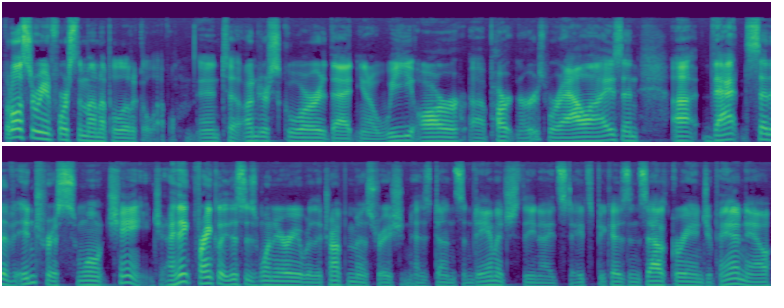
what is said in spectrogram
but also reinforce them on a political level and to underscore that you know we are uh, partners, we're allies, and uh, that set of interests won't change. And I think, frankly, this is one area where the Trump administration has done some damage to the United States because in South Korea and Japan now,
